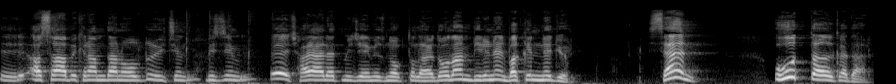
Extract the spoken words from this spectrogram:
e, ashab-ı kiramdan olduğu için bizim hiç hayal etmeyeceğimiz noktalarda olan birine bakın ne diyor. Sen Uhud dağı kadar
